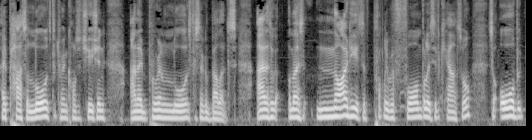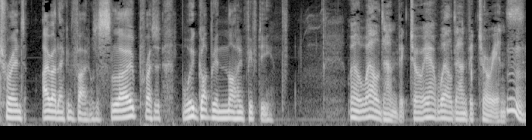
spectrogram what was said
they passed the laws, Victorian Constitution, and they brought in laws for secret ballots. And it took almost 90 years to properly reform the Legislative Council, so all Victorians over they could vote. It was a slow process, but we got there in 1950. Well, well done, Victoria. Well done, Victorians. Hmm.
